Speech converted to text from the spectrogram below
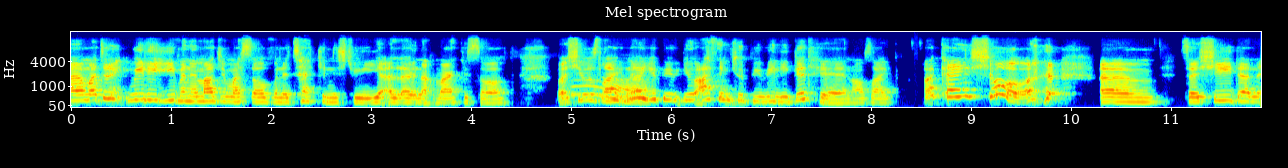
um, I didn't really even imagine myself in the tech industry, yet alone at Microsoft. But she was yeah. like, No, you'd be you, I think you'd be really good here. And I was like, okay, sure. um, so she then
